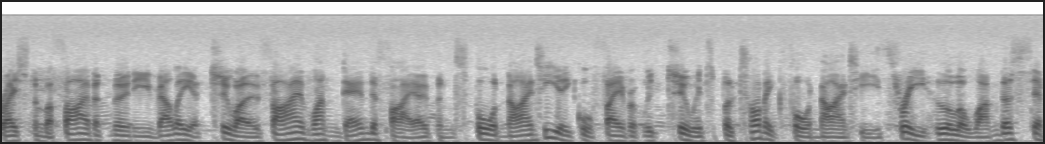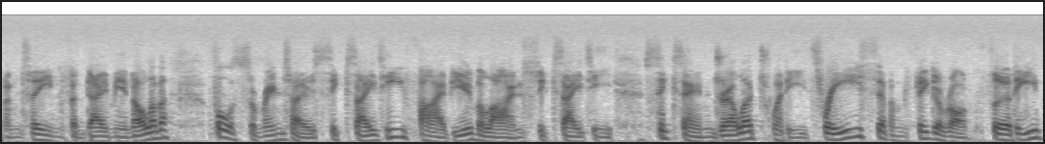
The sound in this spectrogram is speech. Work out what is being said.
Race number five at Moonee Valley at 2.05. One Dandify opens 4.90. Equal favourite with two. It's Platonic 4.90. Three Hula Wonder 17 for Damien Oliver. Four Sorrento 6.80. Five Umaline 6.80. Six Andrella 23. Seven Figuron 30.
